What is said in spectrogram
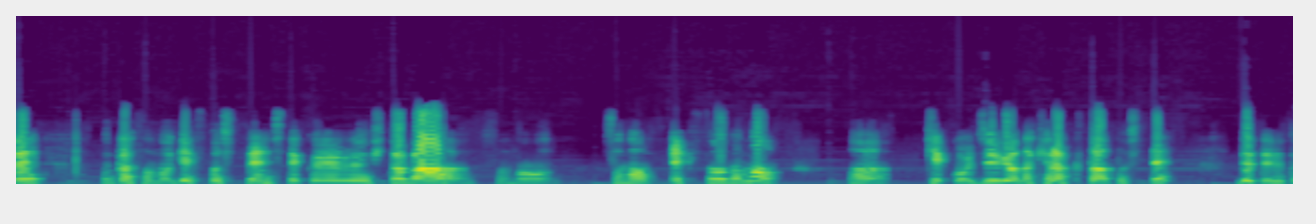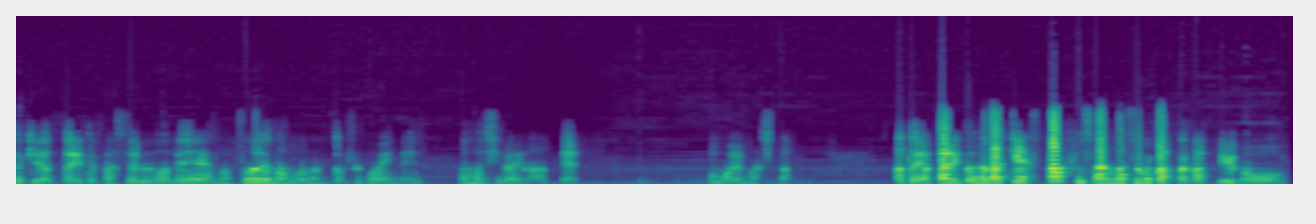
で、なんかそのゲスト出演してくれる人が、その、そのエピソードの、まあ、結構重要なキャラクターとして出てる時だったりとかするので、まあそういうのもなんかすごいね、面白いなって思いました。あとやっぱりどれだけスタッフさんがすごかったかっていうのを、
